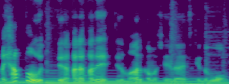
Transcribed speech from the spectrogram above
まあ、100本売ってなかなかねっていうのもあるかもしれないですけども、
